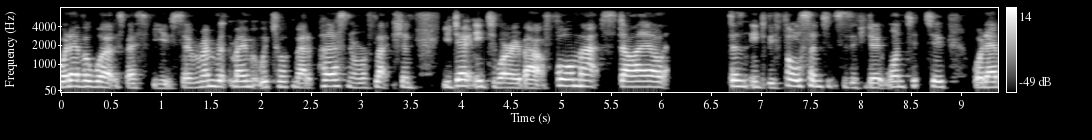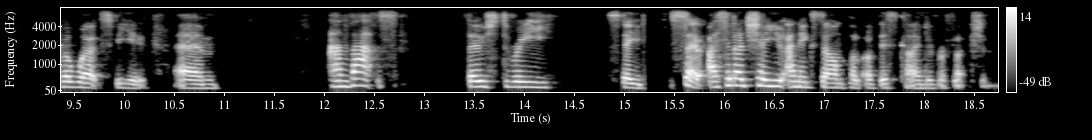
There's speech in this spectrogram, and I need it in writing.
Whatever works best for you. So remember at the moment we're talking about a personal reflection. You don't need to worry about format, style. Doesn't need to be full sentences if you don't want it to. Whatever works for you. Um, and that's those three stage. So I said I'd show you an example of this kind of reflection.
